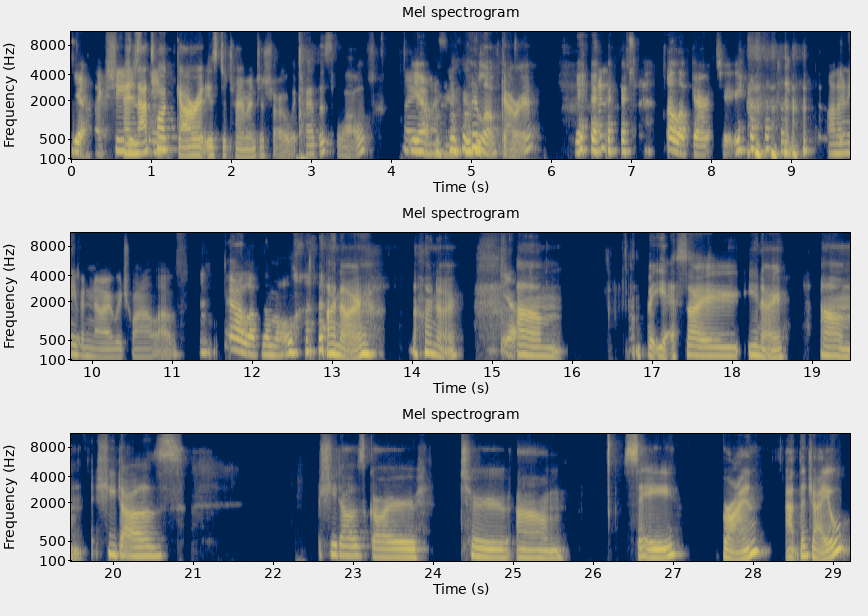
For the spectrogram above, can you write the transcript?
Yeah. Like she And just that's thinks- what Garrett is determined to show, which I just love. I Yeah. I love Garrett. I love Garrett too. I don't even know which one I love. I love them all. I know. I know. yeah. um but yeah so you know um she does she does go to um see brian at the jail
